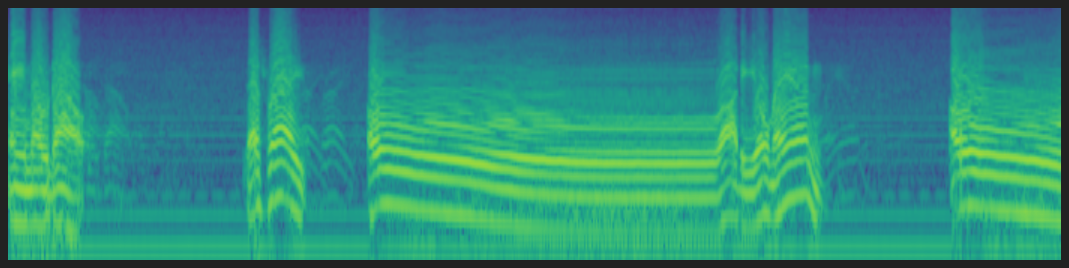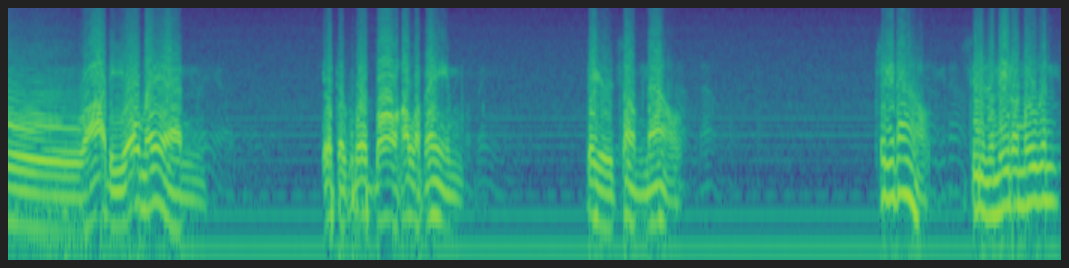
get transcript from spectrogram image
Ain't no doubt. That's right. Oh, audio man. Oh, audio man. At the Football Hall of Fame. Figured something out. Check it out. See the needle moving?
